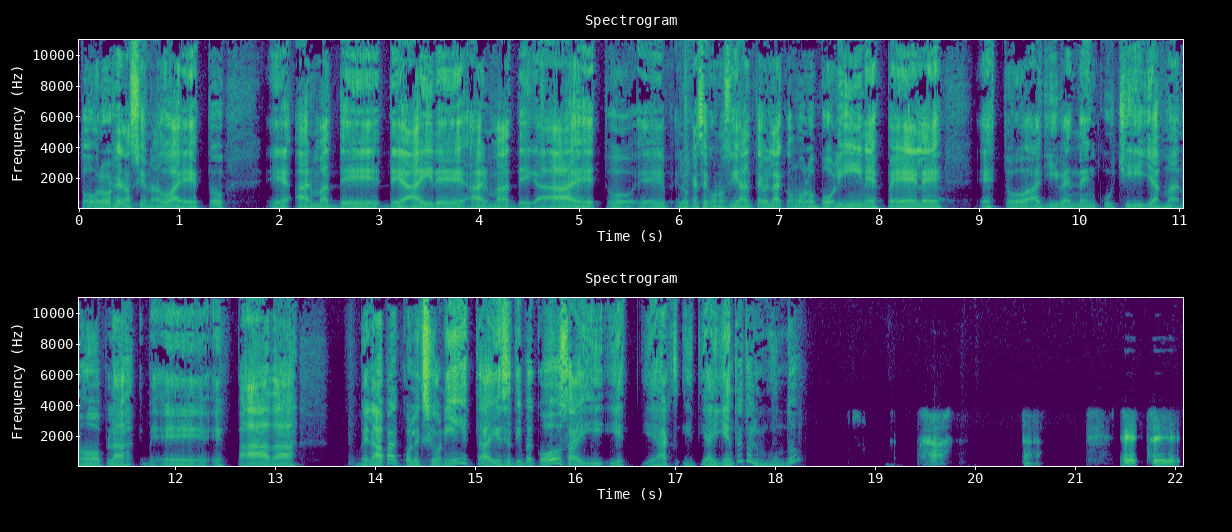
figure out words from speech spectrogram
todo lo relacionado a esto, eh, armas de, de aire, armas de gas, esto, eh, lo que se conocía antes, ¿verdad? Como los bolines, peles, esto, allí venden cuchillas, manoplas, eh, espadas, ¿verdad? Para coleccionistas y ese tipo de cosas, y, y, y, ahí entra todo el mundo. Ajá. Este,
